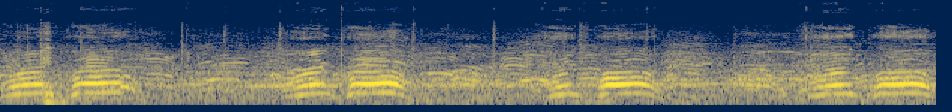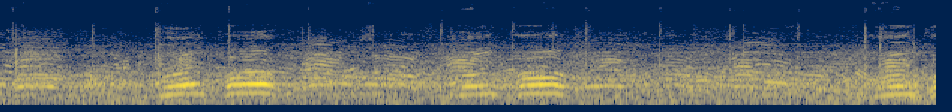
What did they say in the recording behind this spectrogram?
아이콘! 아이콘! 아이콘! 아이콘! 아이콘! 아이콘! 아이콘!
